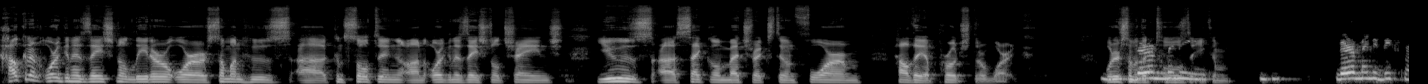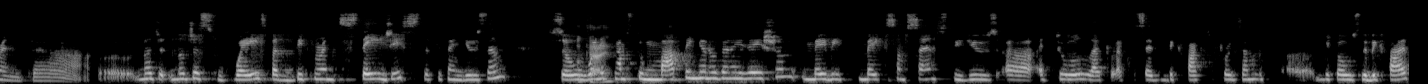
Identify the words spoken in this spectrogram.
how can an organizational leader or someone who's uh, consulting on organizational change use uh, psychometrics to inform how they approach their work? What are some there of the tools many, that you can? There are many different, uh, not not just ways, but different stages that you can use them. So okay. when it comes to mapping an organization, maybe it makes some sense to use uh, a tool like like we said, Big Factor, for example, uh, because the Big Five,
